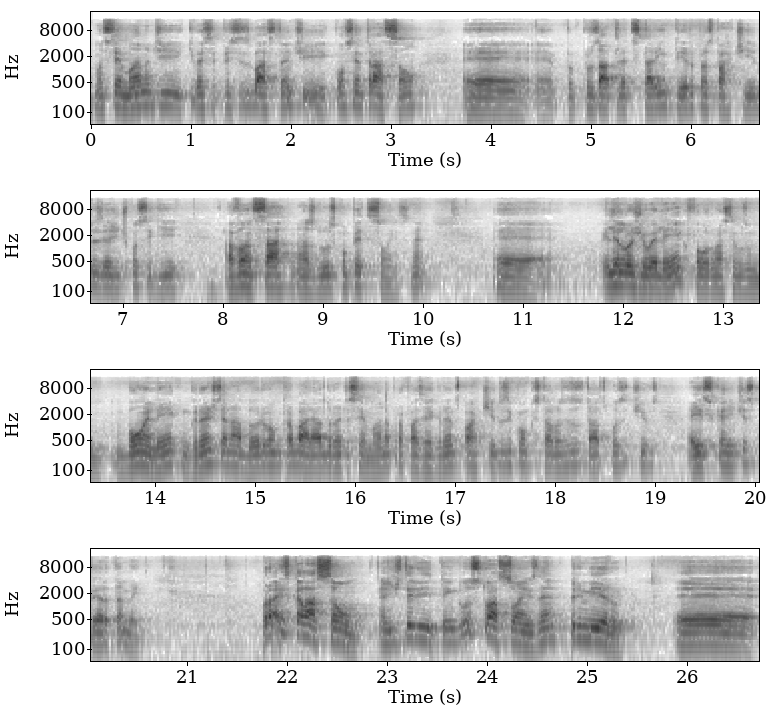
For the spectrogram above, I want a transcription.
uma semana de que vai ser preciso bastante concentração é, é, para os atletas estarem inteiros para as partidas e a gente conseguir avançar nas duas competições. Né? É, ele elogiou o elenco, falou que nós temos um bom elenco, um grande treinador e vamos trabalhar durante a semana para fazer grandes partidas e conquistar os resultados positivos. É isso que a gente espera também. Para a escalação, a gente teve, tem duas situações. Né? Primeiro, é,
